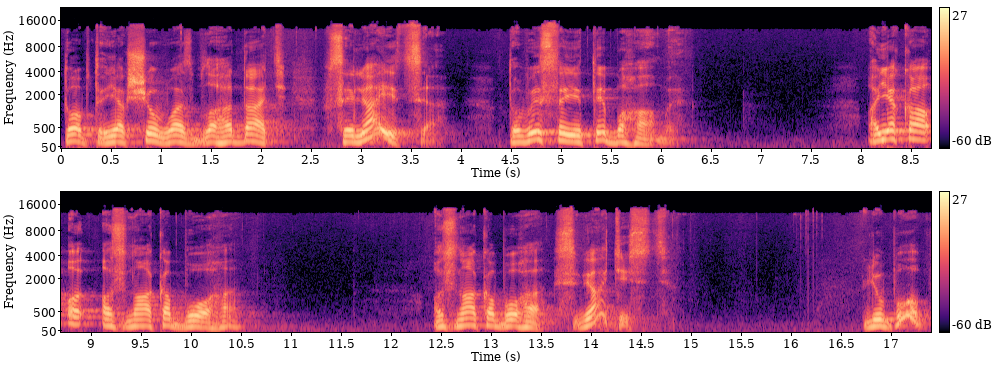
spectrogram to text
Тобто, якщо у вас благодать вселяється, то ви стаєте богами. А яка ознака Бога? Ознака Бога святість, любов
